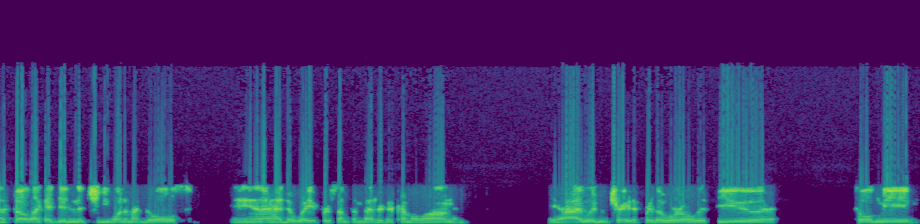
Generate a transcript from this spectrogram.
I felt like I didn't achieve one of my goals, and I had to wait for something better to come along. And yeah, I wouldn't trade it for the world. If you told me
